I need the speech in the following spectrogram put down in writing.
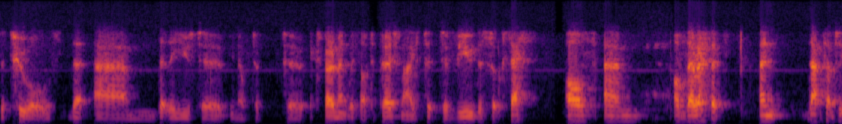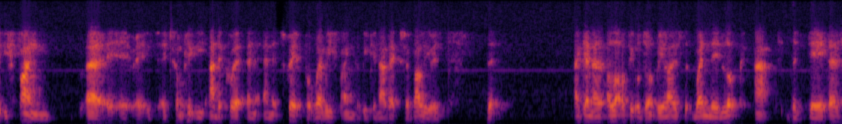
the tools that um, that they use to you know to to experiment with or to personalize to, to view the success of um, of their efforts, and that's absolutely fine. Uh, it, it, it's completely adequate and, and it's great. But where we find that we can add extra value is that again, a, a lot of people don't realize that when they look at the data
